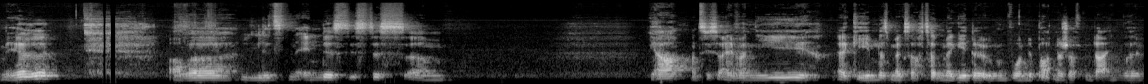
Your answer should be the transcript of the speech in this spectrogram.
mehrere. Aber letzten Endes ist es, ähm, ja, hat sich einfach nie ergeben, dass man gesagt hat, man geht da irgendwo in eine Partnerschaft mit ein, weil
